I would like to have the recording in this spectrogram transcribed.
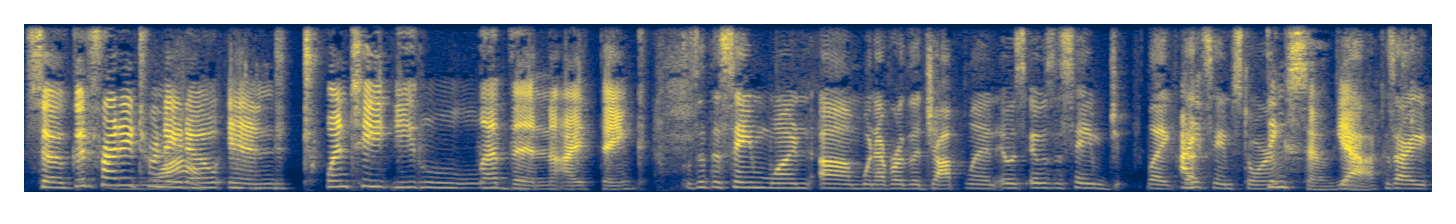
So Good Friday tornado Wow. in 2011, I think. was it the same one? Um, whenever the Joplin, it was it was the same like that I same storm. I think so, Yeah, yeah. because I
